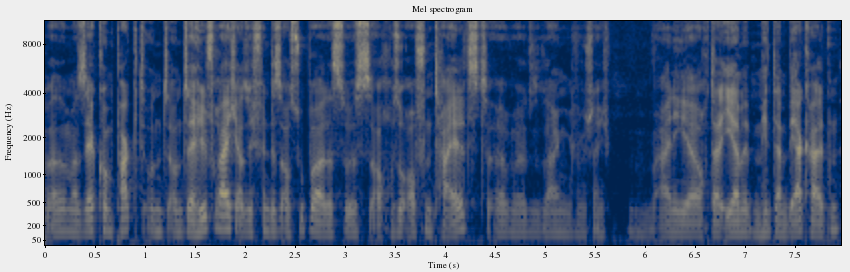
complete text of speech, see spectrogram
also mal sehr kompakt und, und sehr hilfreich. Also ich finde es auch super, dass du es das auch so offen teilst, äh, weil sagen wahrscheinlich einige auch da eher mit dem hinterm Berg halten.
